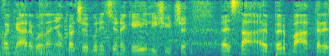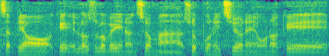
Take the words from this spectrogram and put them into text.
calcio di punizione che Ilicic eh, sta eh, per battere, sappiamo che lo sloveno insomma su punizione è uno che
